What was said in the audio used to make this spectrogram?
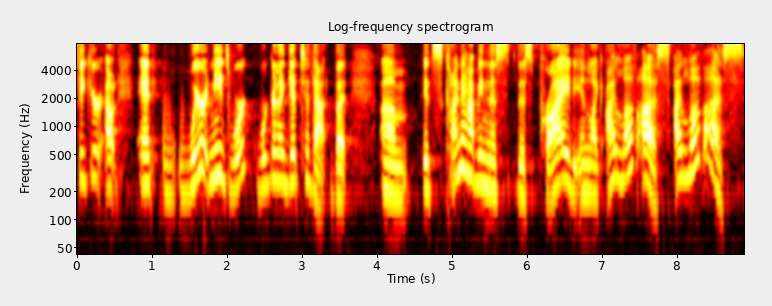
figure out, and where it needs work, we're going to get to that. But um, it's kind of having this this pride in like I love us, I love us.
